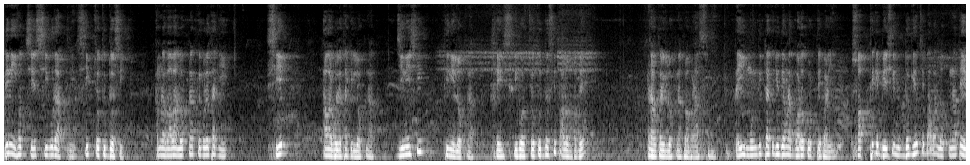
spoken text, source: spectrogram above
দিনই হচ্ছে শিবরাত্রি, শিব চতুর্দশী। আমরা বাবা লোকনাথকে বলে থাকি, শিব আবার বলে থাকি লোকনাথ। যিনি শিব, তিনি লোকনাথ। সেই শিব চতুর্দশী পালন হবে রাউতারি লোকনাথ বাবার আশ্রমে। এই মন্দিরটাকে যদি আমরা বড় করতে পারি সব থেকে বেশি উদ্যোগী হচ্ছে বাবা লোকনাথের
